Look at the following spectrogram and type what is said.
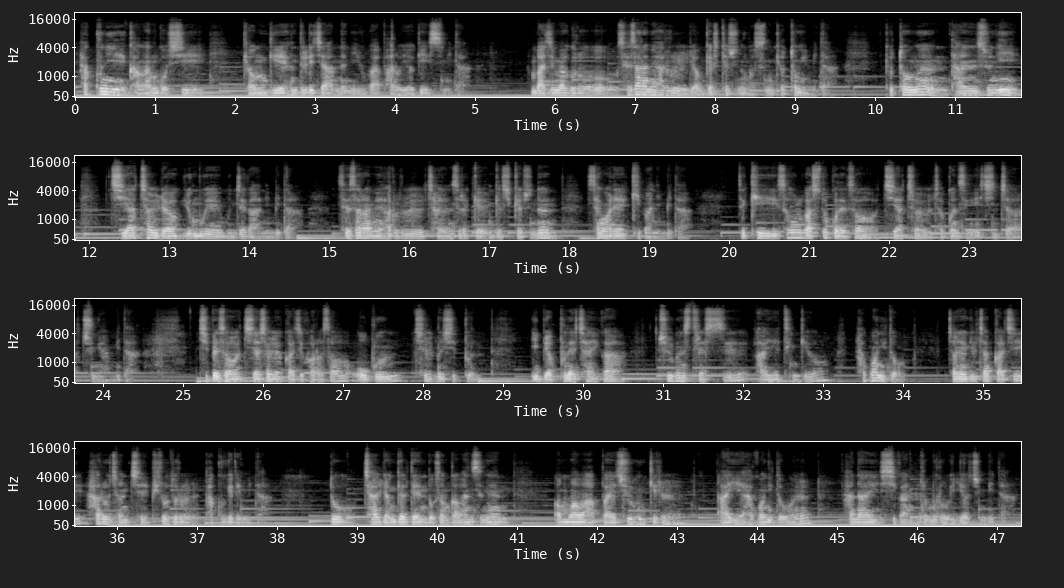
학군이 강한 곳이 경기에 흔들리지 않는 이유가 바로 여기에 있습니다. 마지막으로 세 사람의 하루를 연결시켜 주는 것은 교통입니다. 교통은 단순히 지하철역 유무의 문제가 아닙니다. 세 사람의 하루를 자연스럽게 연결시켜 주는 생활의 기반입니다. 특히 서울과 수도권에서 지하철 접근성이 진짜 중요합니다. 집에서 지하철역까지 걸어서 5분, 7분, 10분 이 몇 분의 차이가 출근 스트레스, 아이의 등교, 학원 이동, 저녁 일정까지 하루 전체 피로도를 바꾸게 됩니다. 또 잘 연결된 노선과 환승은 엄마와 아빠의 출근길을 아이의 학원 이동을 하나의 시간 흐름으로 이어줍니다.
